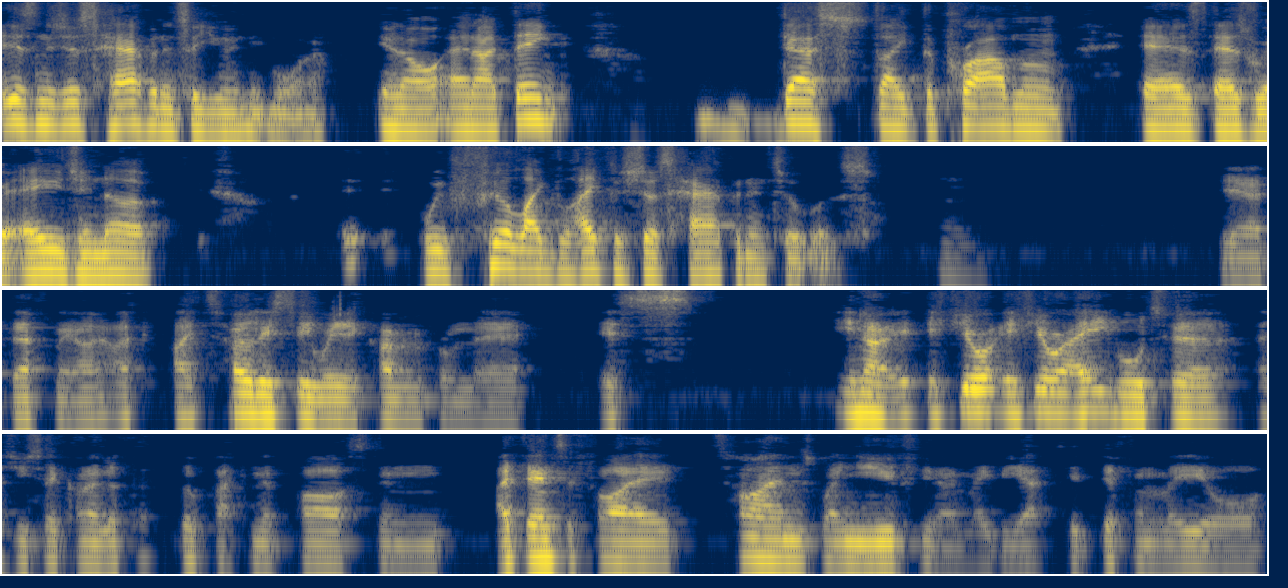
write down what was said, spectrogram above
isn't just happening to you anymore. You know, and I think that's like the problem as as we're aging up. We feel like life is just happening to us. Hmm. Yeah, definitely. I, I, I totally see where you're coming from there. It's you know, if you're if you're able to, as you said, kind of look look back in the past and identify times when you've you know maybe acted differently or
